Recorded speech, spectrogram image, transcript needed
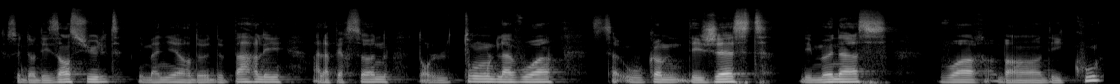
que ce soit dans des insultes, des manières de, parler à la personne, dans le ton de la voix, ou comme des gestes, des menaces, voire ben, des coups,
